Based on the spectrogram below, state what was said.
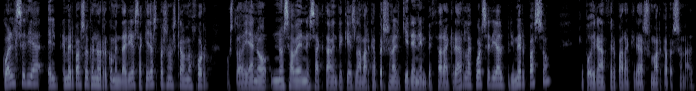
¿Cuál sería el primer paso que nos recomendarías a aquellas personas que a lo mejor pues, todavía no, no saben exactamente qué es la marca personal, quieren empezar a crearla? ¿Cuál sería el primer paso que podrían hacer para crear su marca personal?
